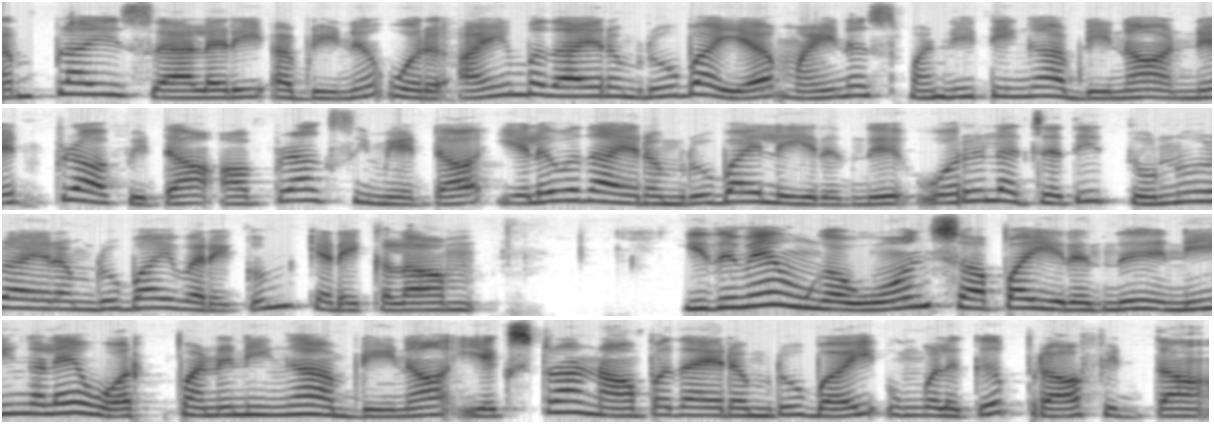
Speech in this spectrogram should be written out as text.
employee salary அப்படின்னு ஒரு ஐம்பதாயிரம் ரூபாயை மைனஸ் பண்ணிட்டீங்க அப்படின்னா நெட் ப்ராஃபிட்டாக அப்ராக்சிமேட்டாக எழுபதாயிரம் ரூபாயில இருந்து ஒரு லட்சத்தி தொண்ணூறாயிரம் ரூபாய் வரைக்கும் கிடைக்கலாம். இதுவே உங்கள் ஓன் ஷாப்பாக இருந்து நீங்களே ஒர்க் பண்ணினீங்க அப்படின்னா எக்ஸ்ட்ரா நாற்பதாயிரம் ரூபாய் உங்களுக்கு ப்ராஃபிட் தான்.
